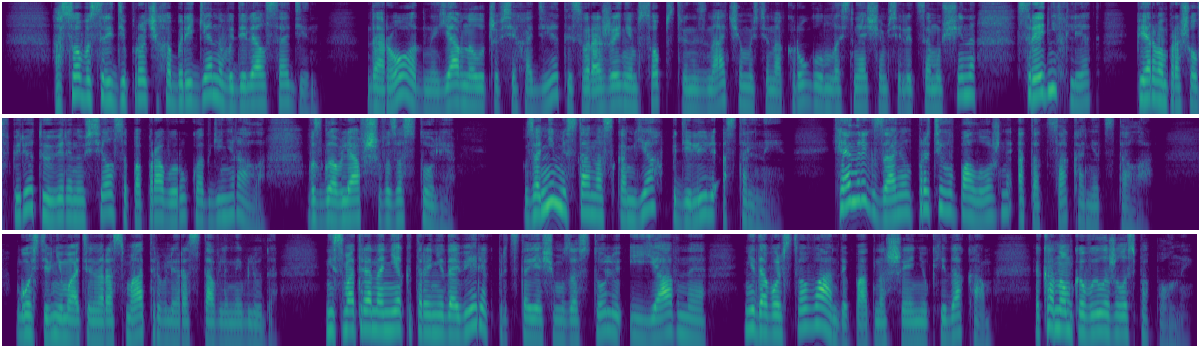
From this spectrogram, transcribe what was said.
Особо среди прочих аборигенов выделялся один. Дородный, явно лучше всех одетый, с выражением собственной значимости на круглом лоснящемся лице мужчина средних лет, первым прошел вперед и уверенно уселся по правую руку от генерала, возглавлявшего застолье. За ним места на скамьях поделили остальные. Хенрик занял противоположный от отца конец стола. Гости внимательно рассматривали расставленные блюда — Несмотря на некоторое недоверие к предстоящему застолью и явное недовольство Ванды по отношению к едокам, экономка выложилась по полной.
